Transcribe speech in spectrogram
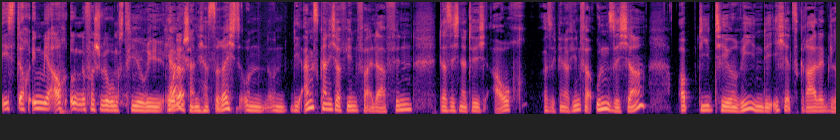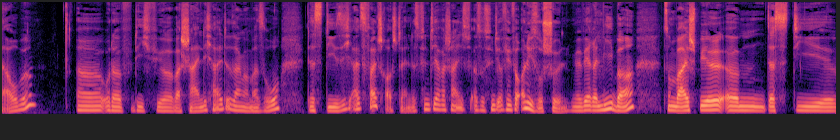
ist doch in mir auch irgendeine Verschwörungstheorie, ja, oder? wahrscheinlich hast du recht. Und, und die Angst kann ich auf jeden Fall da finden, dass ich natürlich auch, also ich bin auf jeden Fall unsicher, ob die Theorien, die ich jetzt gerade glaube, äh, oder die ich für wahrscheinlich halte, sagen wir mal so, dass die sich als falsch rausstellen. Das finde ich ja wahrscheinlich, also das finde ich auf jeden Fall auch nicht so schön. Mir wäre lieber zum Beispiel, ähm, dass die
